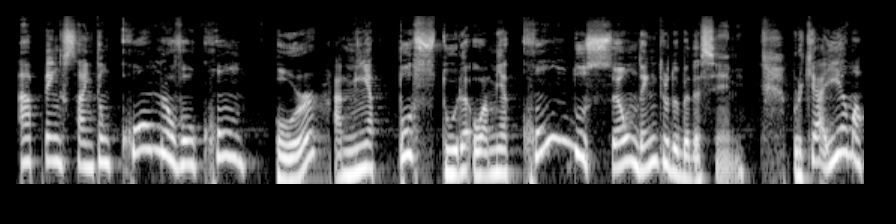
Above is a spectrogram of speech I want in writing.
a pensar, então, como eu vou compor a minha postura ou a minha condução dentro do BDSM? Porque aí é uma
